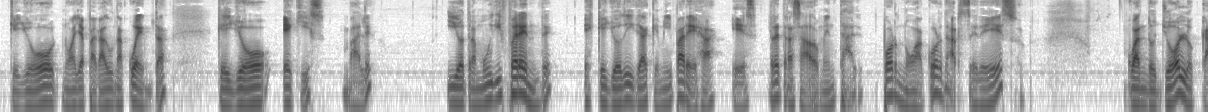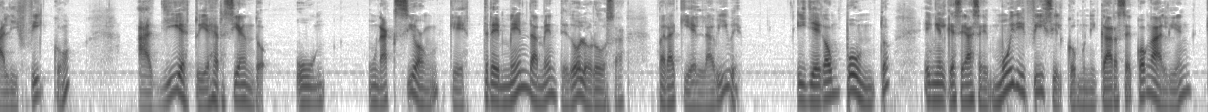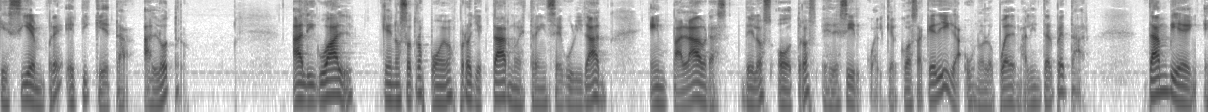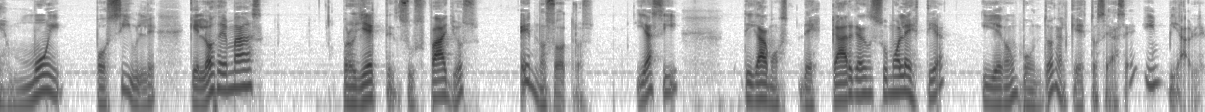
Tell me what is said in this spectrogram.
que yo no haya pagado una cuenta, que yo X, ¿vale? Y otra muy diferente es que yo diga que mi pareja es retrasado mental por no acordarse de eso. Cuando yo lo califico, allí estoy ejerciendo una acción que es tremendamente dolorosa para quien la vive. Y llega un punto en el que se hace muy difícil comunicarse con alguien que siempre etiqueta al otro. Al igual que nosotros podemos proyectar nuestra inseguridad en palabras de los otros, es decir, cualquier cosa que diga uno lo puede malinterpretar, también es muy posible que los demás proyecten sus fallos en nosotros y así, digamos, descargan su molestia y llega un punto en el que esto se hace inviable.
